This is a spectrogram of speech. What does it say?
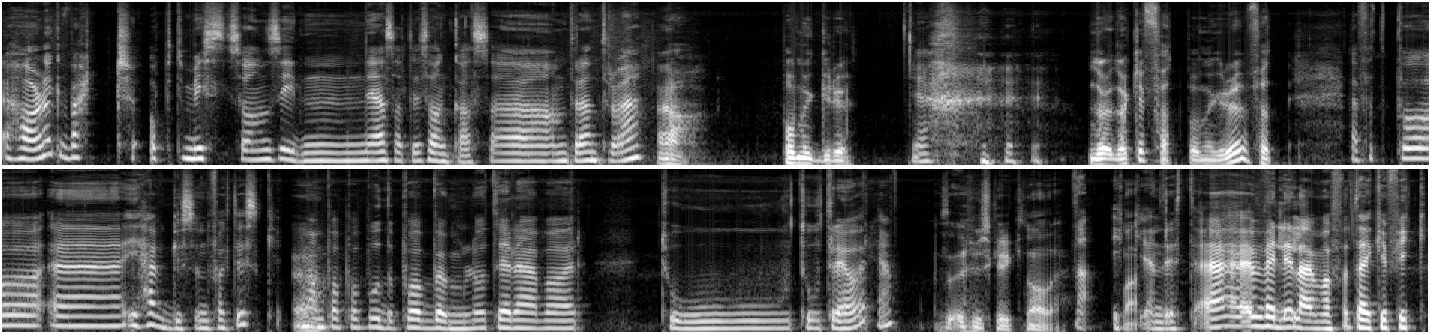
Jeg har nok vært optimist sånn siden jeg satt i sandkassa omtrent, tror jeg. Ja. På Muggerud. Ja. Du, du er ikke født på Muggerud? Født Jeg er født på, eh, i Haugesund, faktisk. Mamma og pappa bodde på Bømlo til jeg var to-tre år. ja. Jeg husker ikke noe av det. Nei, ikke en dritt. Jeg er veldig lei meg for at jeg ikke fikk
